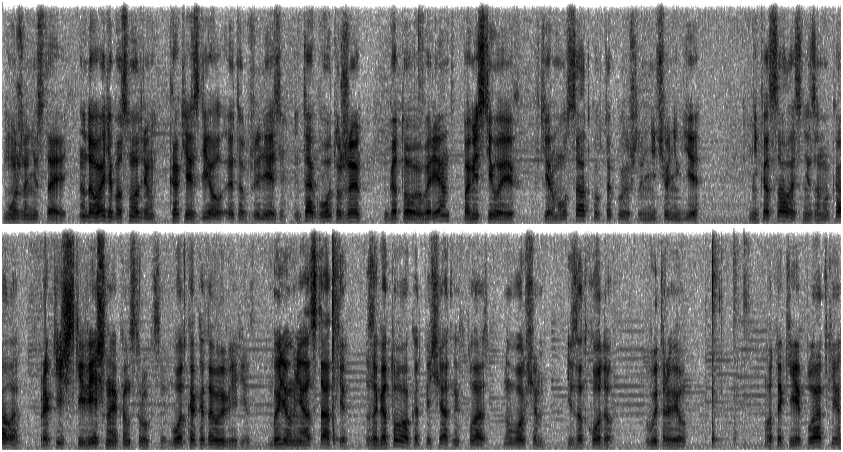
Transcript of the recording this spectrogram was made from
можно не ставить. Ну давайте посмотрим, как я сделал это в железе. Итак, вот уже готовый вариант. Поместила их в термоусадку в такую, что ничего нигде не касалось, не замыкало. Практически вечная конструкция. Вот как это выглядит. Были у меня остатки заготовок от печатных плат. Ну, в общем, из отходов вытравил вот такие платки.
